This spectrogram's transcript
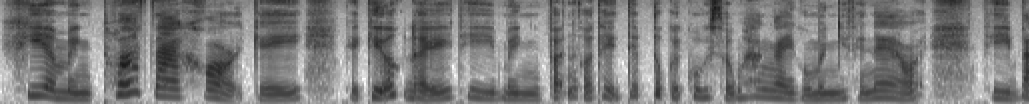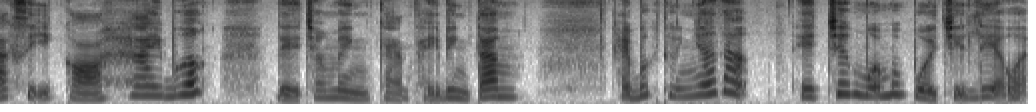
khi mà mình thoát ra khỏi cái cái ký ức đấy thì mình vẫn có thể tiếp tục cái cuộc sống hàng ngày của mình như thế nào ấy thì bác sĩ có hai bước để cho mình cảm thấy bình tâm. Cái bước thứ nhất ạ thì trước mỗi một buổi trị liệu ấy,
